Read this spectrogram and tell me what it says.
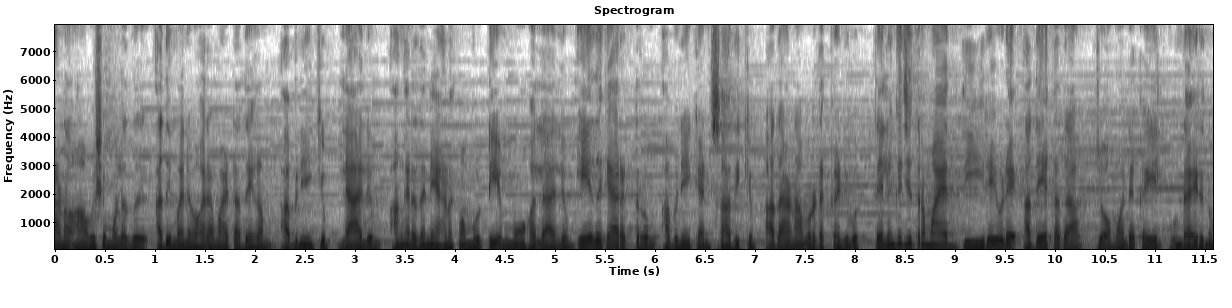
എന്താണോ ആവശ്യമുള്ളത്? അതിമനോഹരമായിട്ട് അദ്ദേഹം അഭിനയിക്കും. ലാലും അങ്ങനെ തന്നെയാണ്. മമ്മൂട്ടിയും മോഹൻലാലും ഏത് ക്യാരക്ടറും അഭിനയിക്കാൻ സാധിക്കും. അതാണ് അവരുടെ കഴിവ്. തെലുങ്ക് ചിത്രമായ ധീരയുടെ അതേ കഥ ജോമോന്റെ കയ്യിൽ ഉണ്ടായിരുന്നു.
